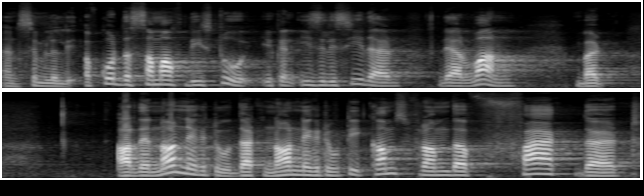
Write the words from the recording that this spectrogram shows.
And similarly of course the sum of these two you can easily see that they are 1 but are they non-negative? That non-negativity comes from the fact that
